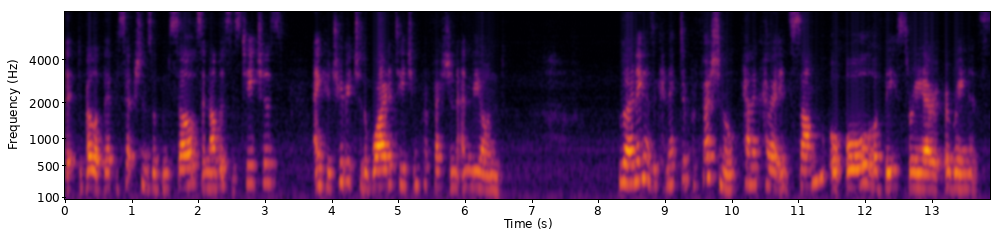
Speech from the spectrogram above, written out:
that develop their perceptions of themselves and others as teachers, and contribute to the wider teaching profession and beyond. Learning as a connected professional can occur in some or all of these three arenas.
